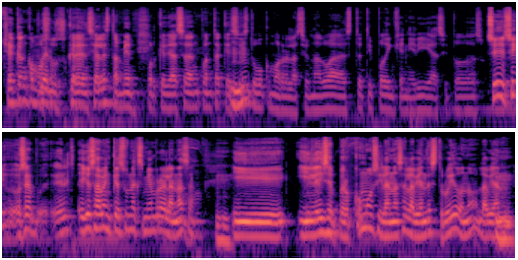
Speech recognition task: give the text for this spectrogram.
checan como Bueno. sus credenciales también, porque ya se dan cuenta que sí estuvo como relacionado a este tipo de ingenierías y todo eso. Sí, sí, o sea, él- ellos saben que es un ex miembro de la NASA. Y, y le dice, pero ¿cómo si la NASA la habían destruido, no? La habían,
